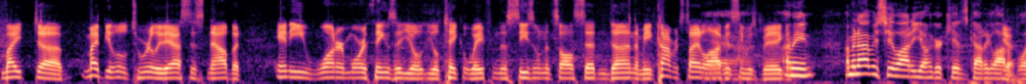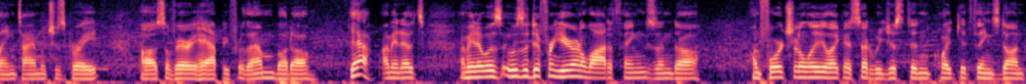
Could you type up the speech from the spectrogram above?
Might uh, might be a little too early to ask this now, but any one or more things that you'll you'll take away from this season when it's all said and done? I mean, conference title yeah. obviously was big. I mean, I mean, obviously a lot of younger kids got a lot yeah. of playing time, which is great. Uh, so very happy for them. But uh, yeah, I mean, it's I mean it was it was a different year in a lot of things, and uh, unfortunately, like I said, we just didn't quite get things done.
